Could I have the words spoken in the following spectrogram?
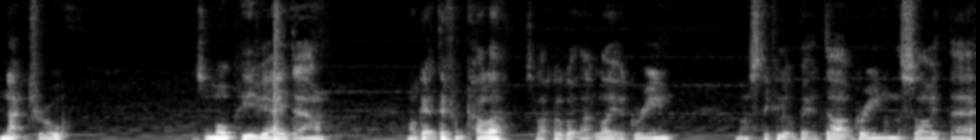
natural. Put some more PVA down. I'll get a different colour, so like I've got that lighter green. And I'll stick a little bit of dark green on the side there.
